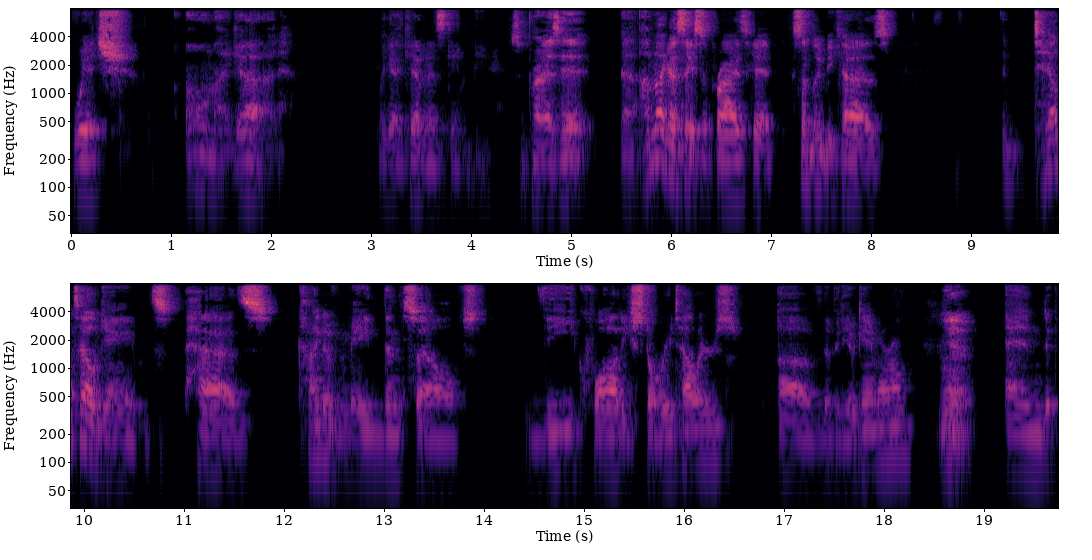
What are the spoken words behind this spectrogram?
which, oh my god, my god, Kevin, it's game of the year. Surprise hit. Uh, I'm not gonna say surprise hit simply because Telltale Games has kind of made themselves the quality storytellers of the video game world Yeah. and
